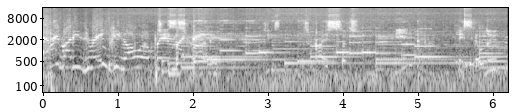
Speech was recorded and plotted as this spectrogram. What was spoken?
Everybody's raging all open in my Jesus face. Jesus Christ, such... Hey, still, dude?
